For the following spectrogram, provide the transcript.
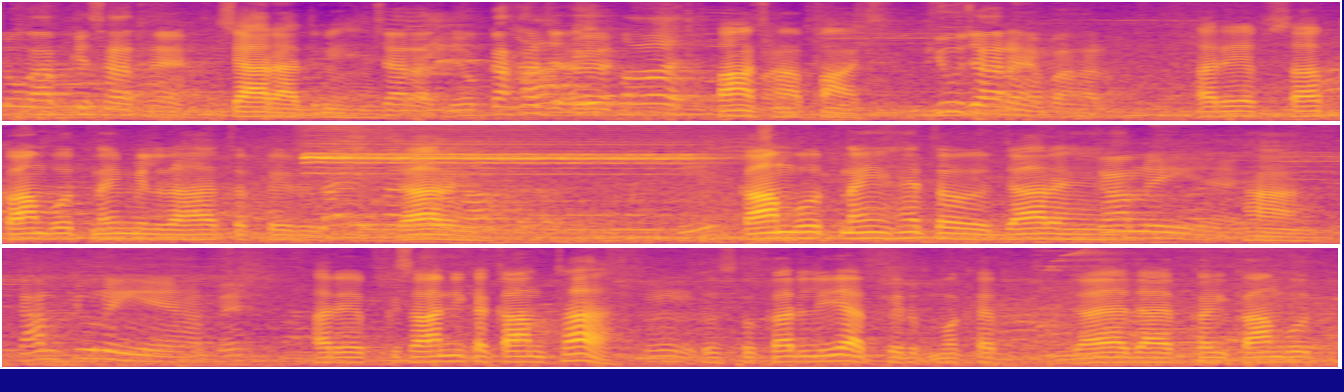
लोग आपके साथ हैं? चार आदमी हैं। चार आदमी। कहाँ जा- पाँच हाँ पाँच। क्यों जा रहे हैं बाहर? अरे अब साहब काम बहुत नहीं मिल रहा है तो फिर जा रहे हैं। काम बहुत नहीं है तो जा रहे हैं। काम नहीं है। हाँ। काम क्यों नहीं है यहाँ पे? अरे अब किसानी का काम था हम्म। तो उसको कर लिया फिर मतलब जाया जाए कहीं काम बहुत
